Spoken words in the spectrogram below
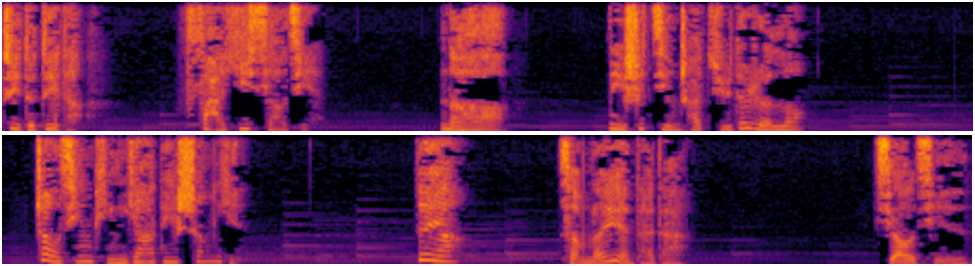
对的对的，法医小姐，那你是警察局的人喽？”赵清平压低声音：“对呀，怎么了，袁太太？”萧琴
